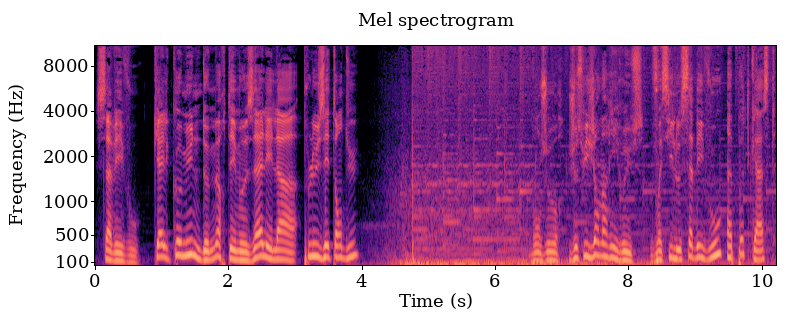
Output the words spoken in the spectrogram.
Savez-vous quelle commune de Meurthe-et-Moselle est la plus étendue? Bonjour, je suis Jean-Marie Russe. Voici le Savez-vous, un podcast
